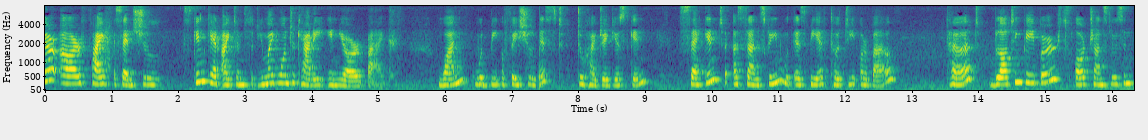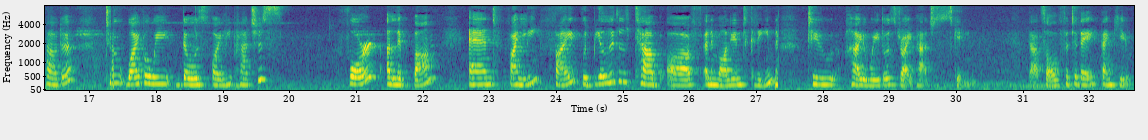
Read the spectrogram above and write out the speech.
are five essential skincare items that you might want to carry in your bag. One would be a facial mist to hydrate your skin. Second, a sunscreen with SPF 30 or above. Third, blotting papers or translucent powder to wipe away those oily patches. Four, a lip balm. And finally, five would be a little tub of an emollient cream to hide away those dry patches skin. That's all for today. Thank you.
